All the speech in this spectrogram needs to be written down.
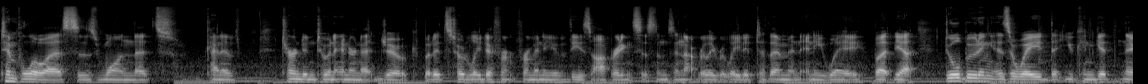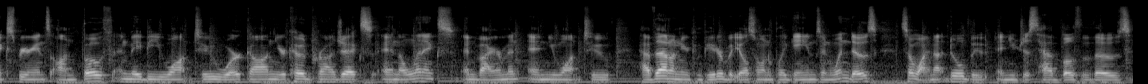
Temple OS is one that's kind of turned into an internet joke, but it's totally different from any of these operating systems and not really related to them in any way. But yeah, dual booting is a way that you can get an experience on both, and maybe you want to work on your code projects in a Linux environment and you want to have that on your computer, but you also want to play games in Windows, so why not dual boot? And you just have both of those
